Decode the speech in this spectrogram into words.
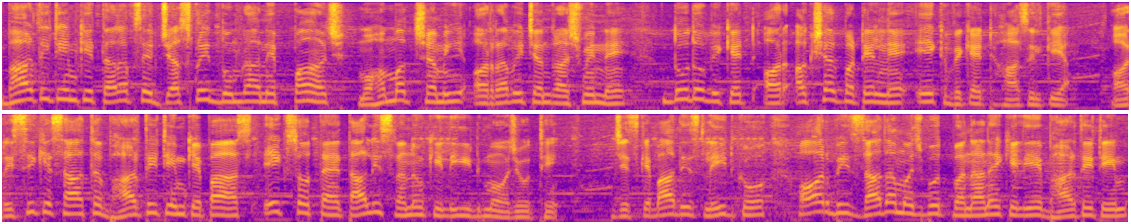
भारतीय टीम की तरफ़ से जसप्रीत बुमराह ने पाँच, मोहम्मद शमी और रविचंद्र अश्विन ने दो दो विकेट और अक्षर पटेल ने एक विकेट हासिल किया। और इसी के साथ भारतीय टीम के पास 143 रनों की लीड मौजूद थी। जिसके बाद इस लीड को और भी ज़्यादा मज़बूत बनाने के लिए भारतीय टीम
